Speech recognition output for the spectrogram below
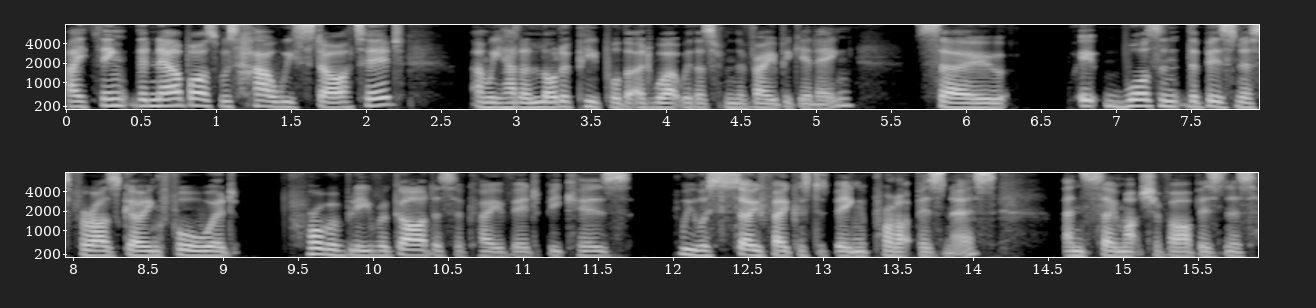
I think the nail bars was how we started. And we had a lot of people that had worked with us from the very beginning. So it wasn't the business for us going forward, probably regardless of COVID, because we were so focused as being a product business. And so much of our business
